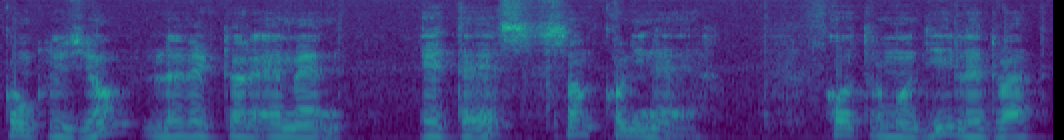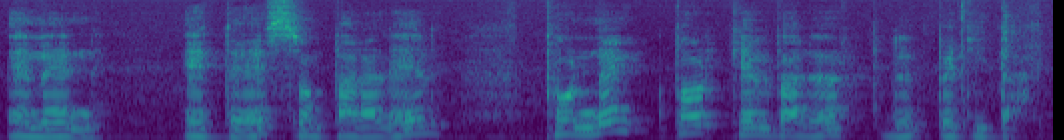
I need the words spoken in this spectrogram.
conclusion, le vecteur Mn et TS sont collinaires. Autrement dit, les droites Mn et TS sont parallèles pour n'importe quelle valeur de petit a.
